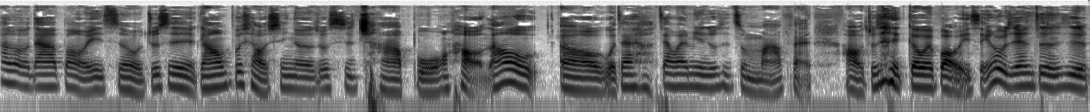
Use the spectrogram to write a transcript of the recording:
Hello，大家不好意思哦，就是刚刚不小心的，就是插播好，然后呃，我在在外面就是这么麻烦，好，就是 各位不好意思，因为我今天真的是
